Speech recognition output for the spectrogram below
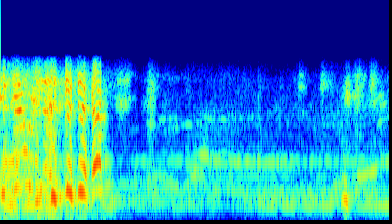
You never know.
